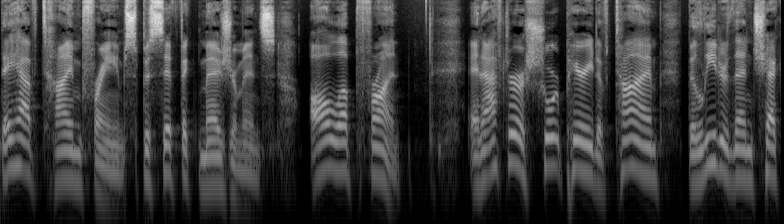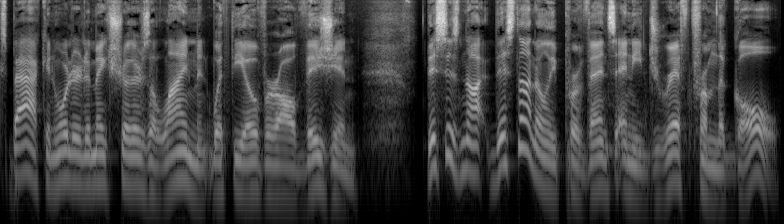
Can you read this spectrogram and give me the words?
They have time frames, specific measurements, all up front. And after a short period of time, the leader then checks back in order to make sure there's alignment with the overall vision. This is not this not only prevents any drift from the goal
